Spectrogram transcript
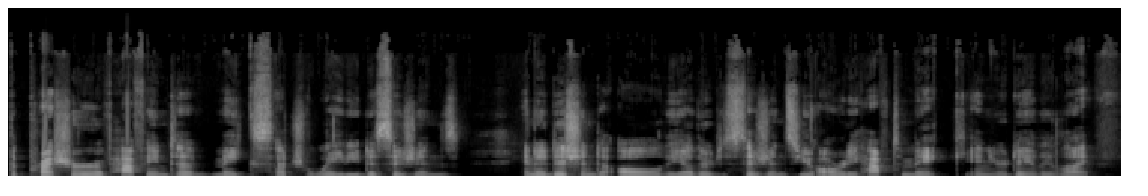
the pressure of having to make such weighty decisions in addition to all the other decisions you already have to make in your daily life.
